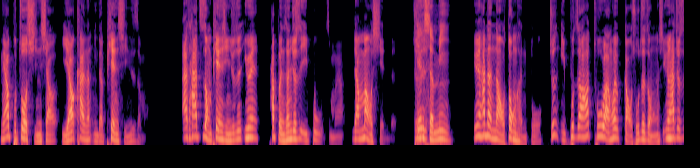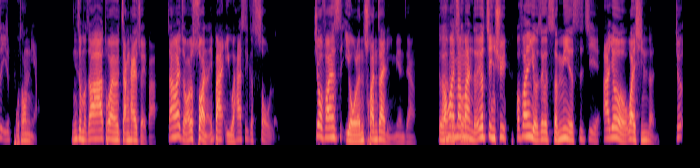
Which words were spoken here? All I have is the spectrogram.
你要不做行销，也要看你的片型是什么。啊，它这种片型就是因为它本身就是一部怎么样，要冒险的，偏神秘，因为它的脑洞很多，就是你不知道它突然会搞出这种东西，因为它就是一只普通鸟。你怎么知道他突然会张开嘴巴？张开嘴巴就算了，一般以为他是一个兽人，结果发现是有人穿在里面这样，然后慢慢的又进去，我发现有这个神秘的世界啊，又有外星人，就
